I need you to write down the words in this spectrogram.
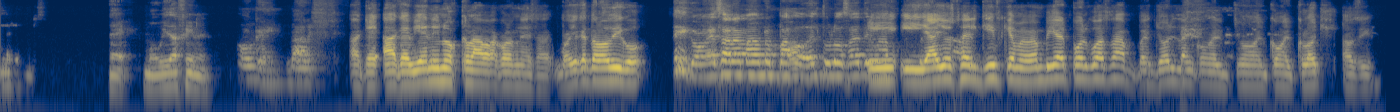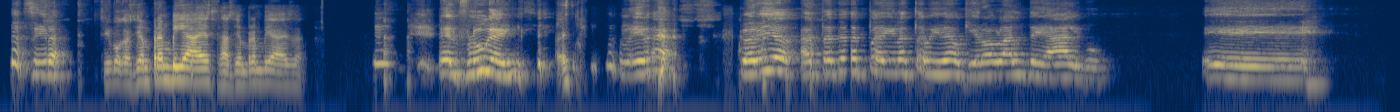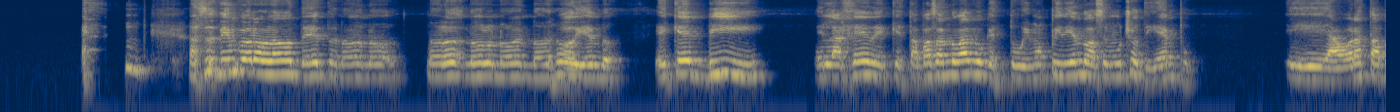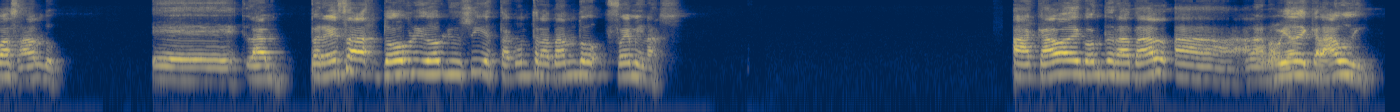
Eh, movida final. Ok, dale. A que, a que viene y nos clava con esa. Oye, que te lo digo. Sí, con esa nada más nos va a joder, tú lo sabes. Y, y ya yo sé el GIF que me va a enviar por WhatsApp, pues Jordan con el, con el, con el clutch, así. Sí, la- Sí, porque siempre envía esa, siempre envía esa. el flu game. Mira, Corillo, antes de despedir este video, quiero hablar de algo. Eh, Hace tiempo no hablamos de esto, no, no, no, no, no, no, no, no jodiendo. Es que vi en la redes que está pasando algo que estuvimos pidiendo hace mucho tiempo y ahora está pasando. Eh, la empresa WWC está contratando féminas. Acaba de contratar a, a la novia de Claudi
